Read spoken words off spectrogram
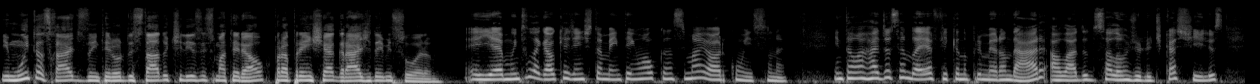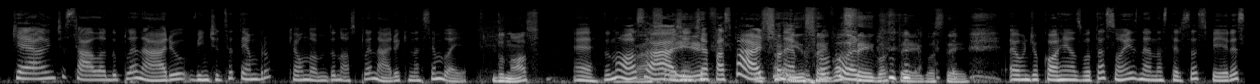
E muitas rádios do interior do estado utilizam esse material para preencher a grade da emissora. E é muito legal que a gente também tem um alcance maior com isso, né? Então, a Rádio Assembleia fica no primeiro andar, ao lado do Salão Júlio de Castilhos, que é a antessala do plenário 20 de setembro, que é o nome do nosso plenário aqui na Assembleia. Do nosso? É, do nosso. Ah, a gente aí. já faz parte, Isso né? aí, Por isso aí, favor. gostei, gostei, gostei. É onde ocorrem as votações, né? Nas terças-feiras.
